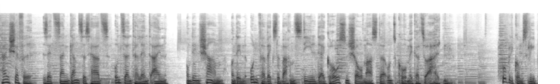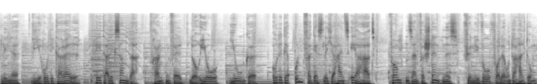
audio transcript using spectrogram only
Kai Scheffel setzt sein ganzes Herz und sein Talent ein, um den Charme und den unverwechselbaren Stil der großen Showmaster und Komiker zu erhalten. Publikumslieblinge wie Rudi Carell, Peter Alexander, Frankenfeld, Loriot, Junke oder der unvergessliche Heinz Erhardt formten sein Verständnis für niveauvolle Unterhaltung.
